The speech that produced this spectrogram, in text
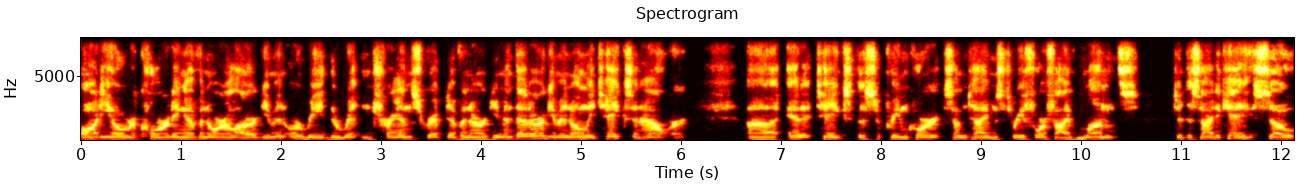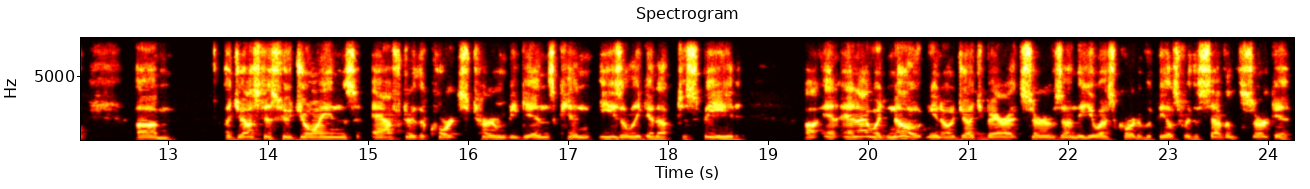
audio recording of an oral argument or read the written transcript of an argument. That argument only takes an hour. Uh, and it takes the Supreme Court sometimes three, four, five months to decide a case. So, um, a justice who joins after the court's term begins can easily get up to speed. Uh, and, and I would note, you know, Judge Barrett serves on the U.S. Court of Appeals for the Seventh Circuit.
